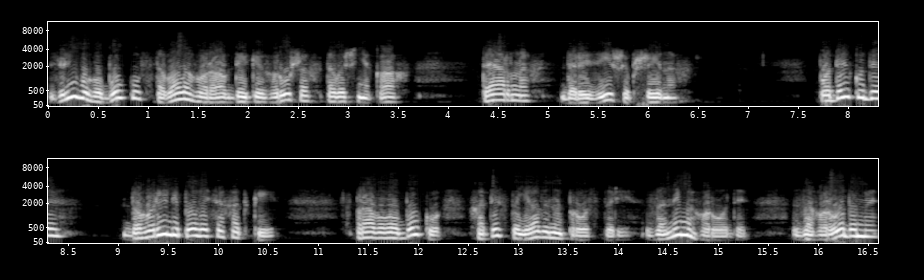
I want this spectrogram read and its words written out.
З лівого боку вставала гора в диких грушах та вишняках, тернах, дерезі, шепшинах. Подекуди до гори ліпилися хатки. З правого боку хати стояли на просторі, за ними городи, за городами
